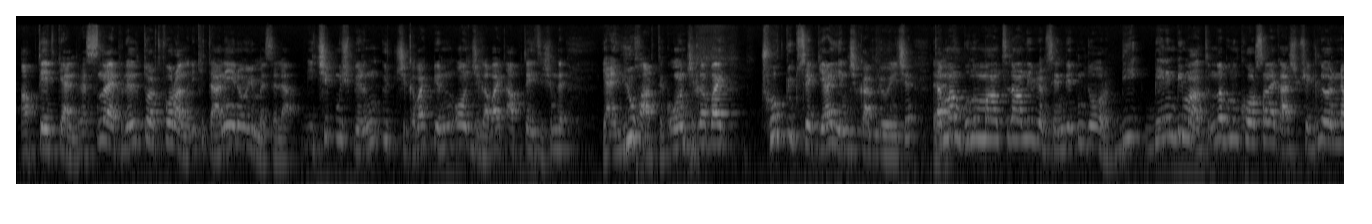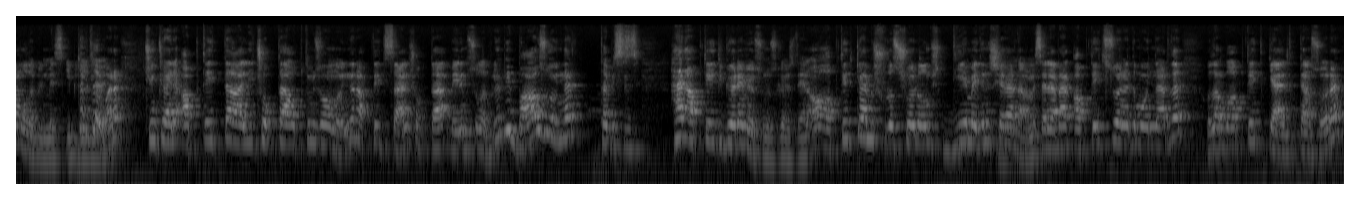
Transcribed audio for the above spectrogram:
Update. Mesela Sniper Elite 4 Forerunner iki tane yeni oyun mesela. Çıkmış birinin 3 GB birinin 10 GB update'i. Şimdi yani yuh artık 10 GB çok yüksek ya yeni çıkan bir oyun için. Tamam bunun mantığını anlayabiliyorum. Senin dediğin doğru. Bir, benim bir mantığım da bunun korsana karşı bir şekilde önlem olabilmesi gibi geliyor bana. Çünkü hani update'de hali çok daha optimize olan oyunlar update'siz hali çok daha verimsiz olabiliyor. Bir bazı oyunlar tabii siz her update'i göremiyorsunuz gözle. Yani aa update gelmiş şurası şöyle olmuş diyemediğiniz şeyler de var. Mesela ben update'siz oynadığım oyunlarda ulan bu update geldikten sonra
